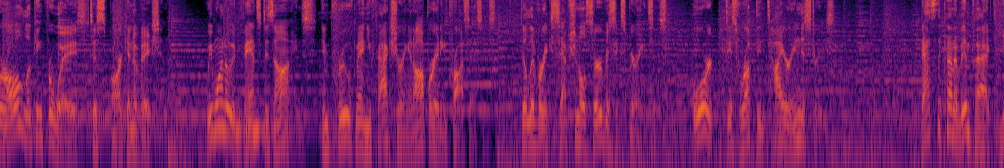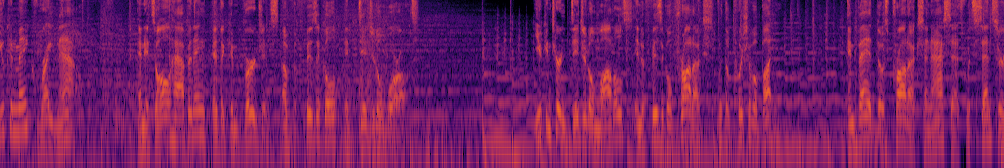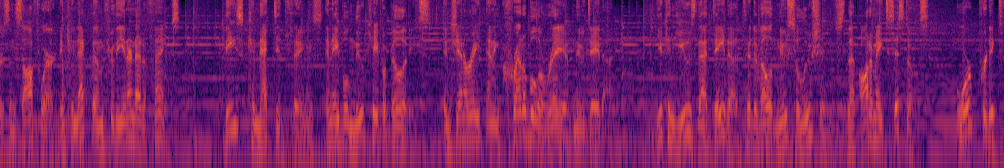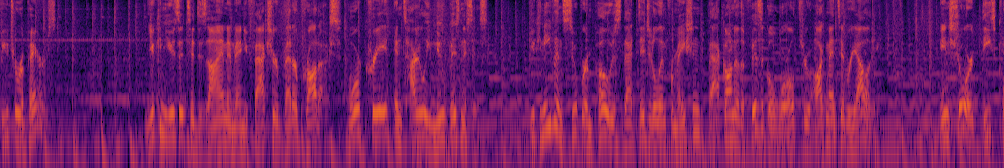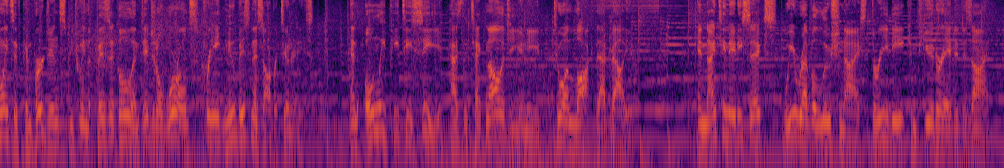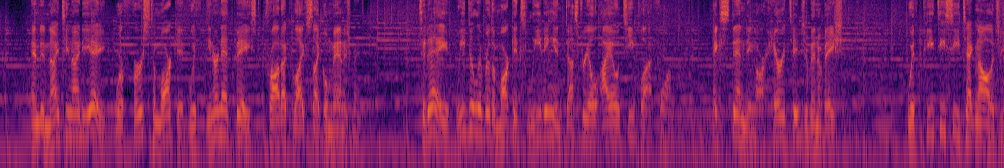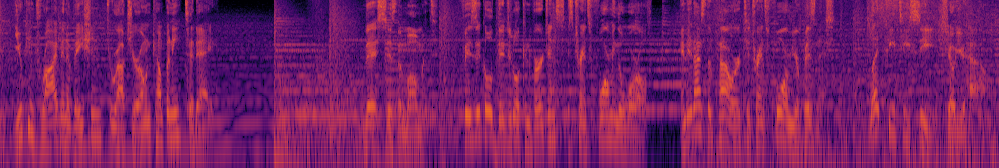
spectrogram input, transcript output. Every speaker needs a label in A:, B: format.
A: We're all looking for ways to spark innovation. We want to advance designs, improve manufacturing and operating processes, deliver exceptional service experiences, or disrupt entire industries. That's the kind of impact you can make right now. And it's all happening at the convergence of the physical and digital worlds. You can turn digital models into physical products with the push of a button. Embed those products and assets with sensors and software and connect them through the Internet of Things. These connected things enable new capabilities and generate an incredible array of new data. You can use that data to develop new solutions that automate systems or predict future repairs. You can use it to design and manufacture better products or create entirely new businesses. You can even superimpose that digital information back onto the physical world through augmented reality. In short, these points of convergence between the physical and digital worlds create new business opportunities. And only PTC has the technology you need to unlock that value. In 1986, we revolutionized 3D computer-aided design. And in 1998, we're first to market with internet-based product lifecycle management. Today, we deliver the market's leading industrial IoT platform, extending our heritage of innovation. With PTC technology, you can drive innovation throughout your own company today. This is the moment. Physical-digital convergence is transforming the world, and it has the power to transform your business. Let PTC show you how.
